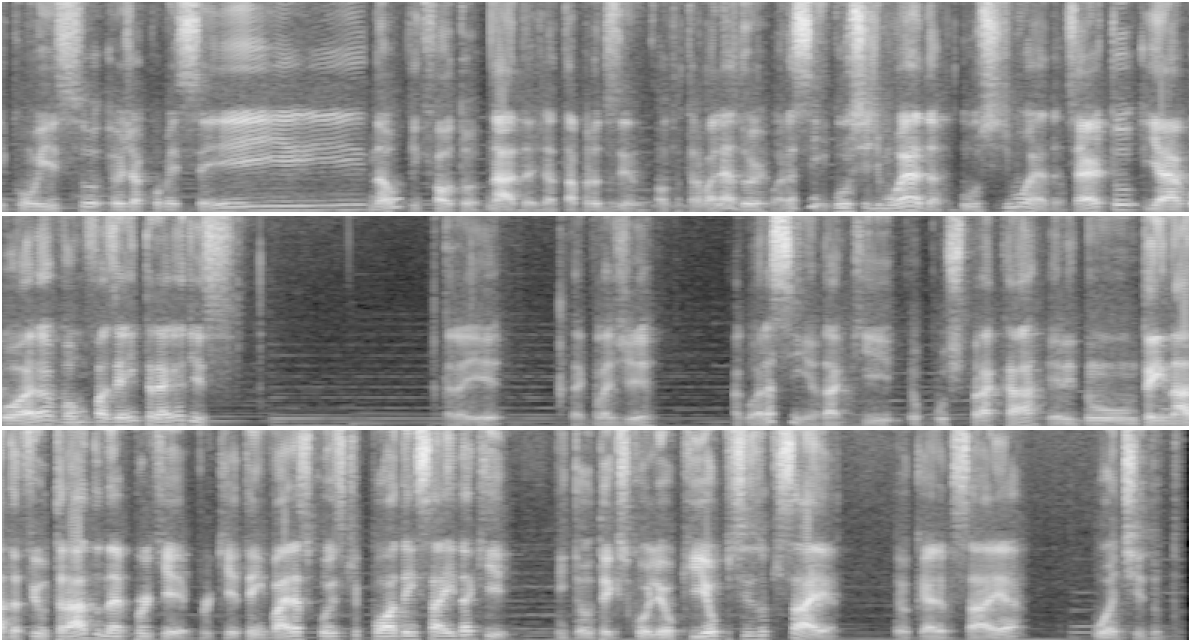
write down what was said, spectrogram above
E com isso eu já comecei. Não? O que, que, faltou? Nada, já tá produzindo. Falta trabalhador. Agora sim. Boost de moeda? Boost de moeda. Certo? E agora vamos fazer a entrega disso. Pera aí. Tecla G. Agora sim, ó. Daqui eu puxo pra cá. Ele não tem nada filtrado, né? Por quê? Porque tem várias coisas que podem sair daqui. Então eu tenho que escolher o que eu preciso que saia. Eu quero que saia o antídoto.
